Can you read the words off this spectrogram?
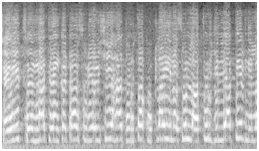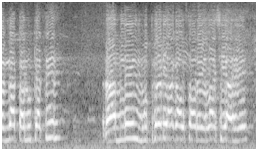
शहीद सोमनाथ व्यंकटराव सूर्यवंशी हा दूरचा कुठलाही नसून लातूर जिल्ह्यातील निलंगा तालुक्यातील रामलिंग मुदगड या गावचा रहिवासी आहे.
